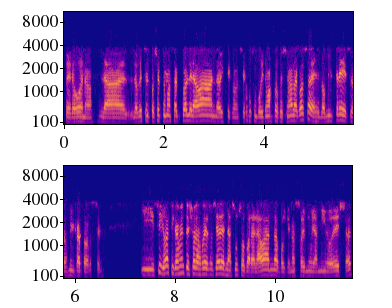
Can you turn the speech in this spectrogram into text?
Pero bueno, lo que es el proyecto más actual de la banda, viste, cuando se puso un poquito más profesional la cosa, desde el 2013, 2014. Y sí, básicamente yo las redes sociales las uso para la banda porque no soy muy amigo de ellas,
